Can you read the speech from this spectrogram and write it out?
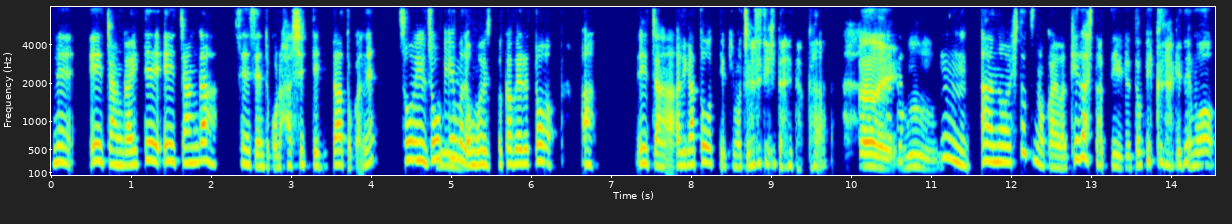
ね、A ちゃんがいて、A ちゃんが先生のところ走っていったとかね、そういう情景まで思い浮かべると、あ、A ちゃんありがとうっていう気持ちが出てきたりとか、はい。うん。うん、あの、一つの会話、怪我したっていうトピックだけでも、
